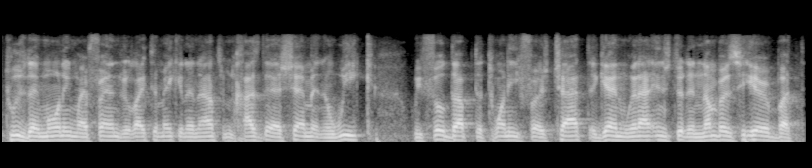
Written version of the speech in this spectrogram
Tuesday morning, my friends, we'd like to make an announcement. Chazdei Hashem in a week. We filled up the 21st chat. Again, we're not interested in numbers here, but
